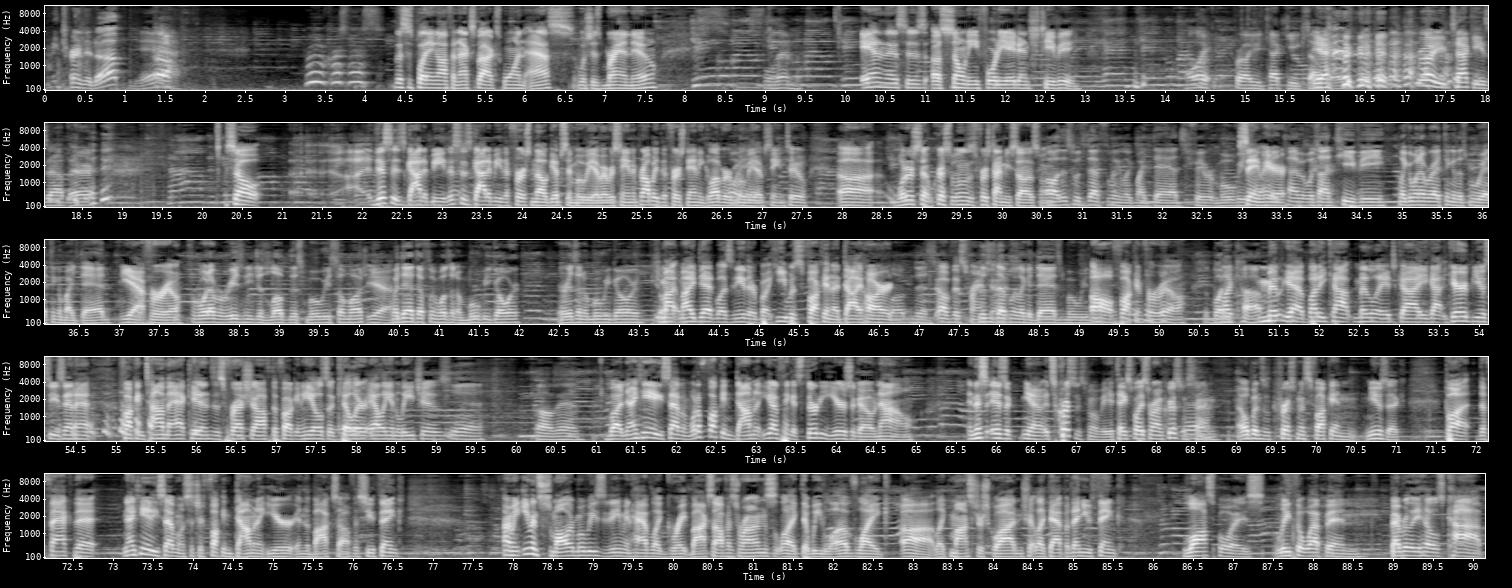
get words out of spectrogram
Let me turn it up. Yeah. Woo, Christmas. This is playing off an Xbox One S, which is brand new. Full them. And this is a Sony 48 inch TV. I like it. For all you tech geeks out Yeah. there. For all you techies out there. So, uh, this has got to be this has got to be the first Mel Gibson movie I've ever seen, and probably the first Danny Glover Oh, movie yeah. I've seen too. Uh, what are some Chris? When was the first time you saw this one? Oh, this was definitely like my dad's favorite movie. Same so here. Time it was on TV, like whenever I think of this movie, I think of my dad. yeah, for real. For whatever reason, he just loved this movie so much. Yeah. My dad definitely wasn't a movie goer, or isn't a movie goer. So my like, my dad wasn't either, but he was fucking a diehard this. of this franchise. This is definitely like a dad's movie. Oh, fucking for real. the buddy like cop. mid- yeah, buddy cop, middle aged guy. You got Gary Busey's in it. fucking Tom Atkins is fresh off the fucking heels of killer alien leeches. yeah. Oh man. But 1987, what a fucking dominant. You got to think it's 30 years ago now. And this is a, you know, it's a Christmas movie. It takes place around Christmas Yeah. time. It opens with Christmas fucking music. But the fact that 1987 was such a fucking dominant year in the box office, you think. I mean, even smaller movies didn't even have like great box office runs like that we love, like uh like Monster Squad and shit like that. But then you think Lost Boys, Lethal Weapon, Beverly Hills Cop,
